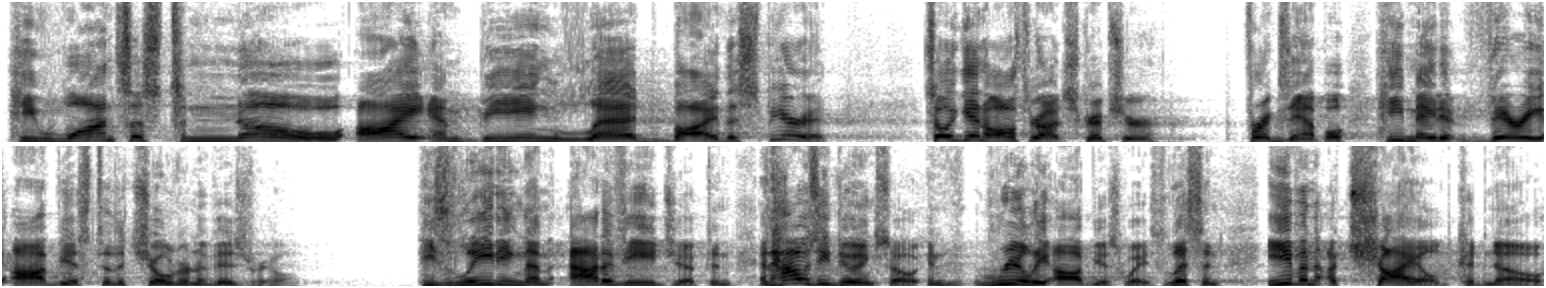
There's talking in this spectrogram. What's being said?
He wants us to know I am being led by the Spirit. So, again, all throughout Scripture, for example, he made it very obvious to the children of Israel. He's leading them out of Egypt. And, and how is he doing so? In really obvious ways. Listen, even a child could know,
